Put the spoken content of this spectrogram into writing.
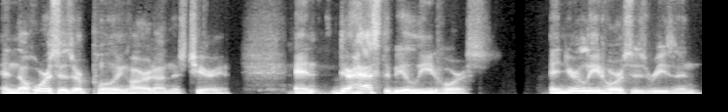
and the horses are pulling hard on this chariot, and there has to be a lead horse, and your lead horse is reason,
